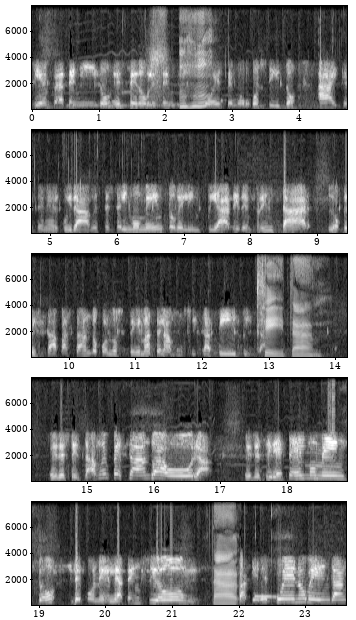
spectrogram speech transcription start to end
siempre ha tenido este doble sentido, Ujú. este morbosito, hay que tener cuidado. Este es el momento de limpiar y de enfrentar lo que está pasando con los temas de la música típica. Sí, está. Es decir, estamos empezando ahora. Es decir, este es el momento de ponerle atención para que después no vengan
